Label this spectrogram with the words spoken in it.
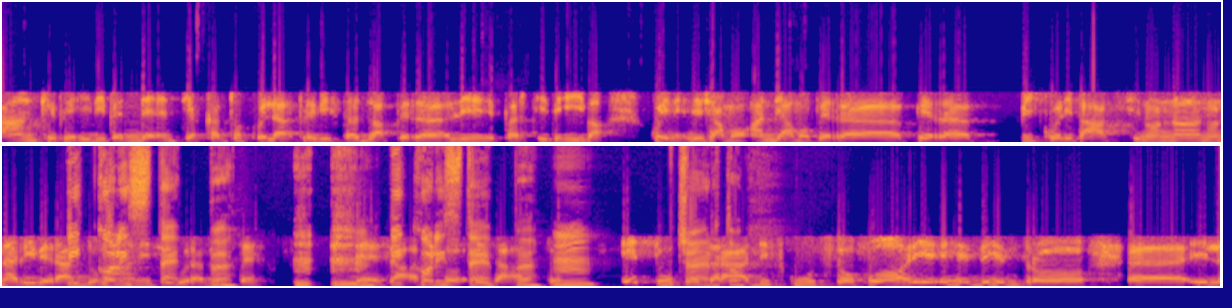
anche per i dipendenti accanto a quella prevista già per le partite IVA. Quindi diciamo andiamo per, per piccoli passi, non, non arriverà piccoli domani step. sicuramente. Esatto, piccoli step. Esatto. Mm? E tutto certo. sarà discusso fuori e dentro eh, il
